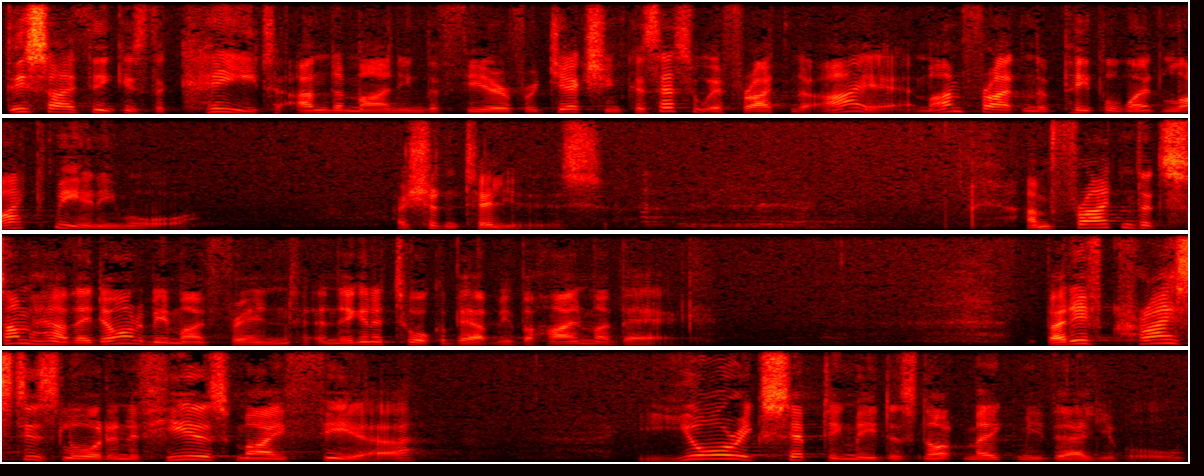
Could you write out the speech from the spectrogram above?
This, I think, is the key to undermining the fear of rejection, because that's what we're frightened that I am. I'm frightened that people won't like me anymore. I shouldn't tell you this. I'm frightened that somehow they don't want to be my friend and they're going to talk about me behind my back. But if Christ is Lord and if He is my fear, your accepting me does not make me valuable,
